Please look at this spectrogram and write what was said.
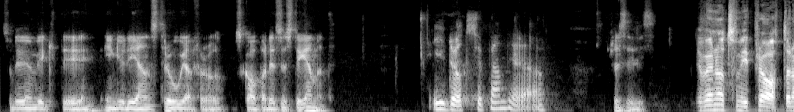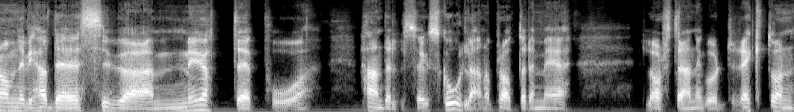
Så det är en viktig ingrediens tror jag för att skapa det systemet. Idrottsstipendier, ja. Precis. Det var något som vi pratade om när vi hade SUA-möte på Handelshögskolan och pratade med Lars Strannegård, rektorn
